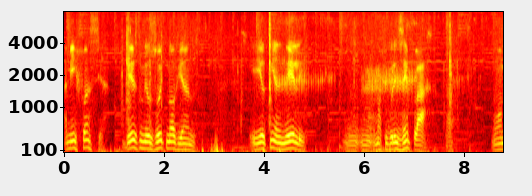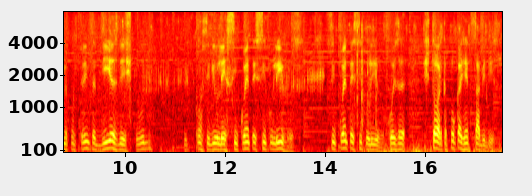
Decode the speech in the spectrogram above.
a minha infância, desde os meus 8, 9 anos. E eu tinha nele um, uma figura exemplar. Tá? Um homem com 30 dias de estudo e que conseguiu ler 55 livros. 55 livros, coisa histórica, pouca gente sabe disso.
